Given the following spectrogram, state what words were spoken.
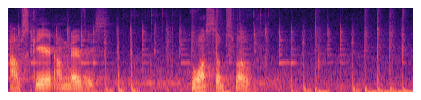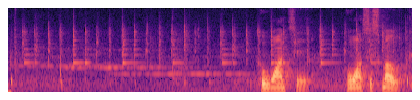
I'm scared, I'm nervous. Who wants some smoke? Who wants it? Who wants to smoke?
